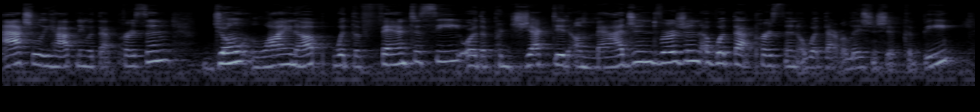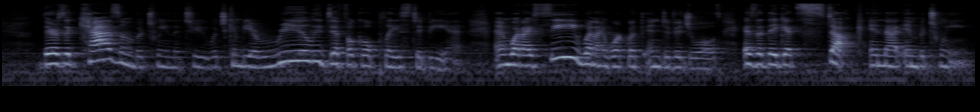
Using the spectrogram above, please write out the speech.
actually happening with that person don't line up with the fantasy or the projected imagined version of what that person or what that relationship could be, there's a chasm between the two, which can be a really difficult place to be in. And what I see when I work with individuals is that they get stuck in that in between.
